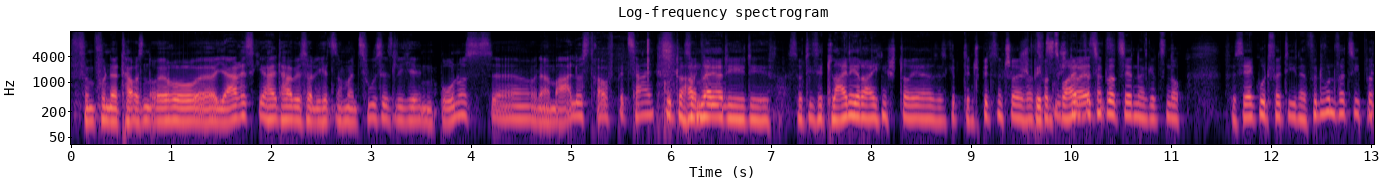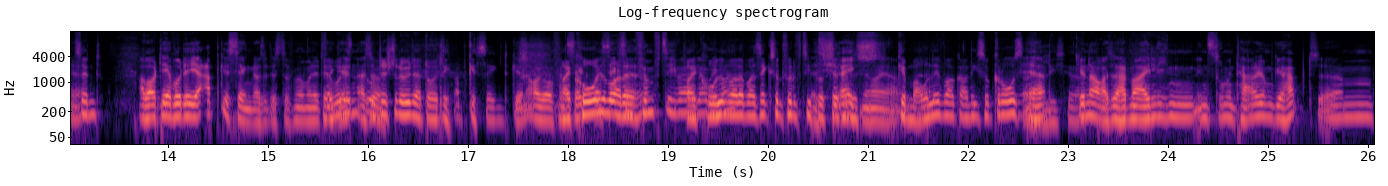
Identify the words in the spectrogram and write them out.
500.000 Euro äh, Jahresgehalt habe, soll ich jetzt nochmal zusätzlichen Bonus äh, oder Malus drauf bezahlen. Gut, da Sondern, haben wir ja die, die, so diese kleine Reichensteuer. Also es gibt den Spitzensteuersatz von 42 Prozent, dann gibt es noch für sehr gut Verdiener 45 Prozent. Ja. Aber auch der wurde ja abgesenkt, also das dürfen wir mal nicht der vergessen. Wurde also unter Schröder deutlich abgesenkt. Genau, aber bei Kohl war, der, war, bei Kohl war er bei 56 Prozent. Das, das ja. Gemaule war gar nicht so groß eigentlich. Genau, also da hat man eigentlich ein Instrumentarium gehabt. Ähm,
